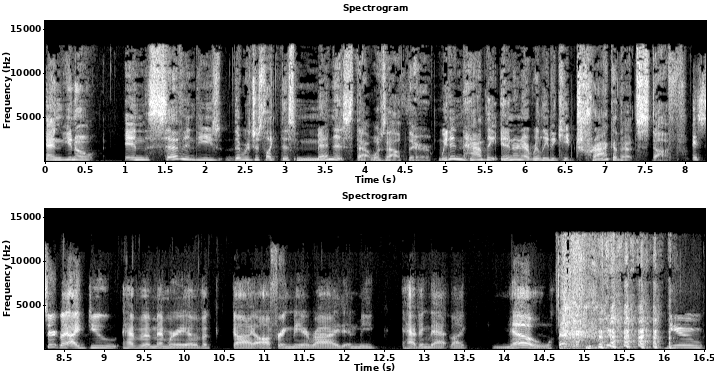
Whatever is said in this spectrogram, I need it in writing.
And, you know, in the 70s, there was just like this menace that was out there. We didn't have the internet really to keep track of that stuff. I certainly, I do have a memory of a guy offering me a ride and me having that, like, no, you.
